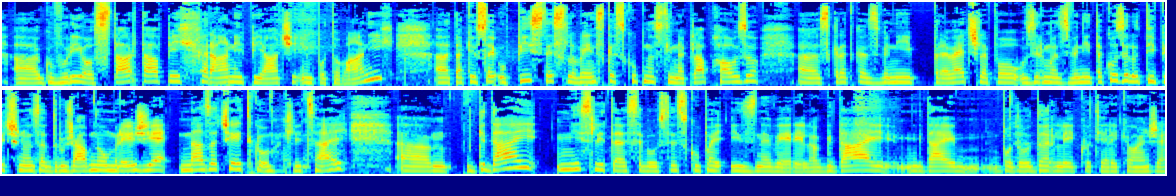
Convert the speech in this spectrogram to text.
Uh, govorijo o startupih, hrani, pijači in potovanjih. Uh, tak je vsaj upis te slovenske skupnosti na Clubhouse. Uh, skratka, zveni preveč lepo oziroma zveni tako zelo tipično za družabno omrežje na začetku klicaj. Um, kdaj mislite, se bo vse skupaj izneverilo? Kdaj, kdaj bodo odrli, kot je rekel on že,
